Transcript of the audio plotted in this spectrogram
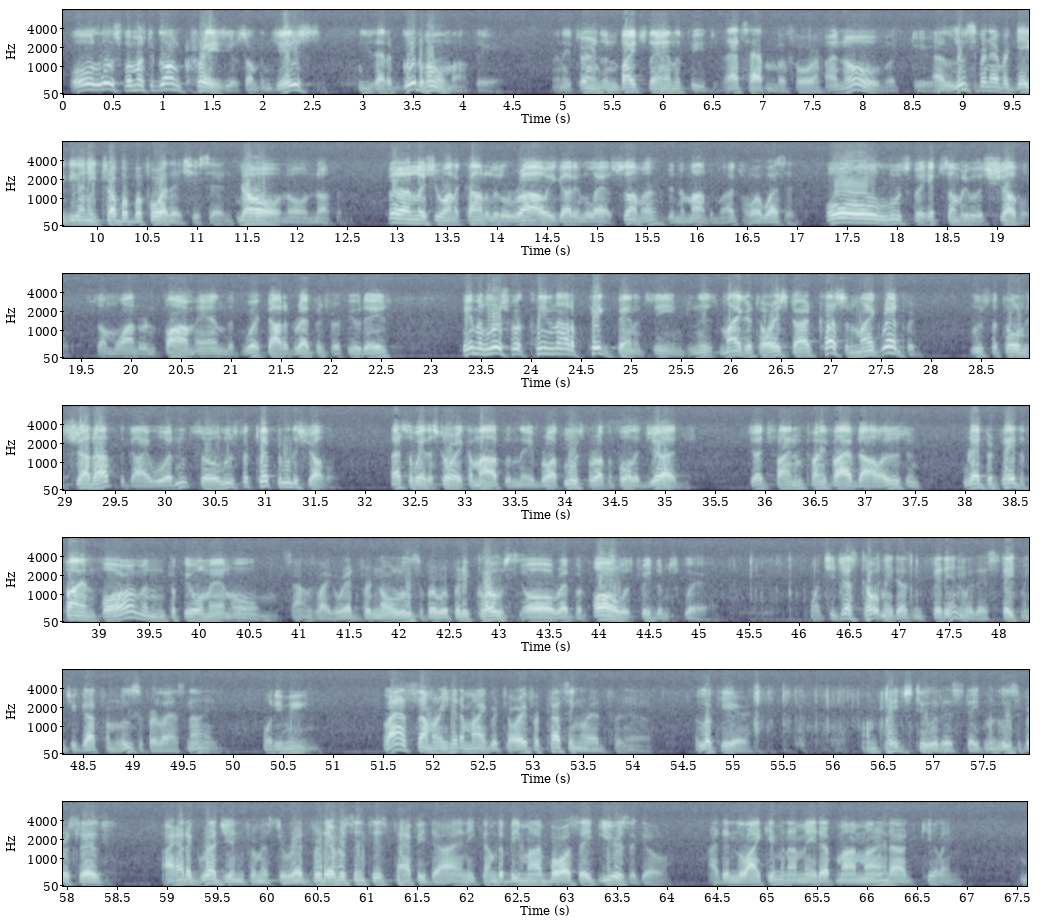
Old Lucifer must have gone crazy or something, Jace. He's had a good home out there. Then he turns and bites the hand that feeds him. That's happened before. I know, but. Uh... Uh, Lucifer never gave you any trouble before this, you said. No, no, nothing. Well, unless you want to count a little row he got into last summer. Didn't amount to much. What was it? Old Lucifer hit somebody with a shovel. Some wandering farmhand that worked out at Redford's for a few days. Him and Lucifer cleaning out a pig pen, it seems, and this migratory started cussing Mike Redford. Lucifer told him to shut up. The guy wouldn't, so Lucifer clipped him with a shovel. That's the way the story come out when they brought Lucifer up before the judge. Judge fined him $25, and Redford paid the fine for him and took the old man home. Sounds like Redford and old Lucifer were pretty close. Oh, Redford always treated him square. What you just told me doesn't fit in with this statement you got from Lucifer last night. What do you mean? Last summer, he hit a migratory for cussing Redford. Yeah. Look here. On page two of this statement, Lucifer says, I had a grudge in for Mr. Redford ever since his pappy died, and he come to be my boss eight years ago. I didn't like him, and I made up my mind I'd kill him.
